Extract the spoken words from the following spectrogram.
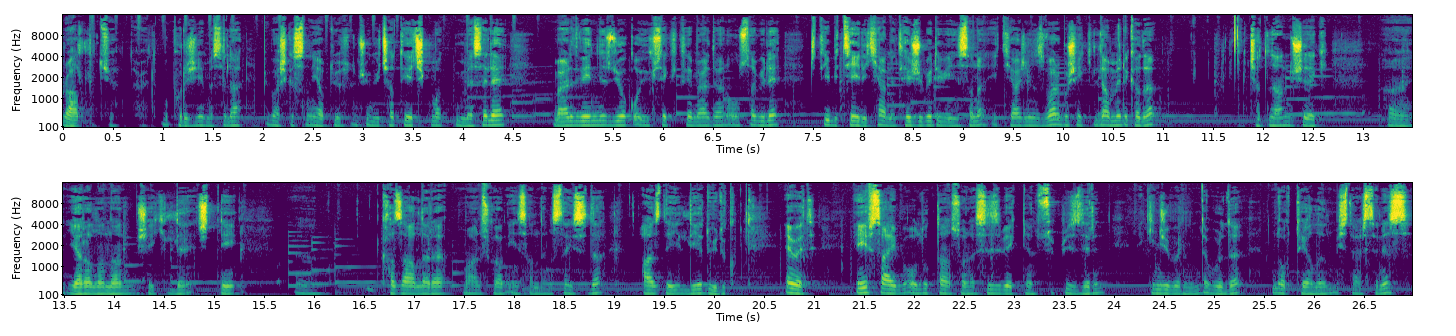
rahatlatıyor. Evet, bu projeyi mesela bir başkasına yapıyorsun. Çünkü çatıya çıkmak bir mesele. Merdiveniniz yok. O yükseklikte merdiven olsa bile ciddi bir tehlike. Yani tecrübeli bir insana ihtiyacınız var. Bu şekilde Amerika'da çatıdan düşerek yaralanan bir şekilde ciddi e, kazalara maruz kalan insanların sayısı da az değil diye duyduk. Evet ev sahibi olduktan sonra sizi bekleyen sürprizlerin ikinci bölümünde burada noktaya alalım isterseniz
